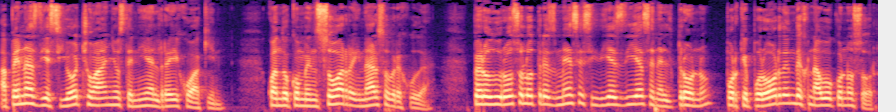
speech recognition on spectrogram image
Apenas 18 años tenía el rey Joaquín, cuando comenzó a reinar sobre Judá, pero duró solo tres meses y diez días en el trono, porque por orden de Nabucodonosor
